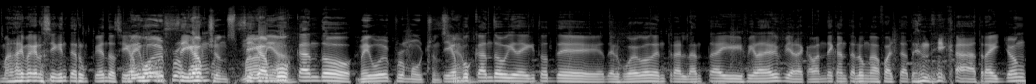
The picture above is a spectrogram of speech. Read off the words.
nadie que lo siga interrumpiendo. Sigan, bu- sigan, sigan buscando Mayweather Promotions. sigan buscando videitos de, del juego de entre Atlanta y Filadelfia. Le acaban de cantarle una falta técnica a Trae Young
